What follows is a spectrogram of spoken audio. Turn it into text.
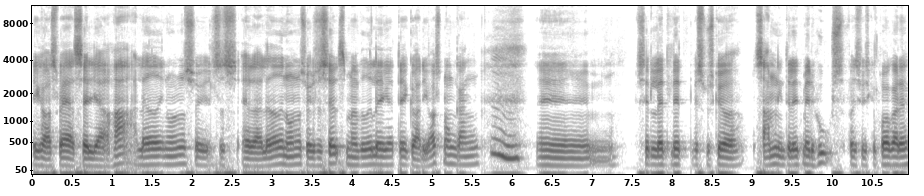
Det kan også være, at sælger har lavet en undersøgelse, eller lavet en undersøgelse selv, som man vedlægger. Det gør de også nogle gange. Mm. Øh, det lidt, lidt, hvis du skal sammenligne det lidt med et hus, hvis vi skal prøve at gøre det.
